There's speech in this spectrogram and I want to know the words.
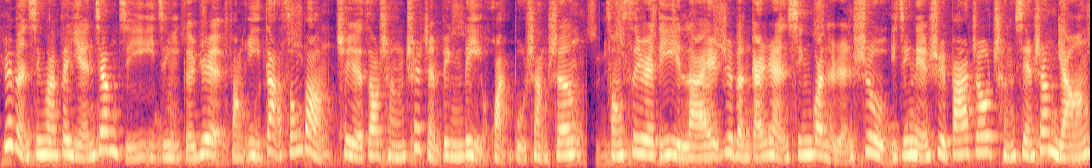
日本新冠肺炎降级已经一个月，防疫大松绑，却也造成确诊病例缓步上升。从四月底以来，日本感染新冠的人数已经连续八周呈现上扬。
